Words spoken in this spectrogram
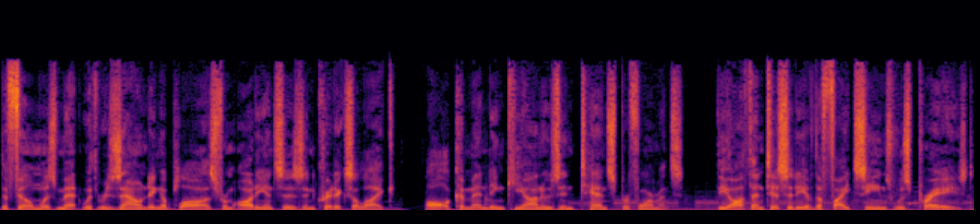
The film was met with resounding applause from audiences and critics alike, all commending Keanu's intense performance. The authenticity of the fight scenes was praised,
